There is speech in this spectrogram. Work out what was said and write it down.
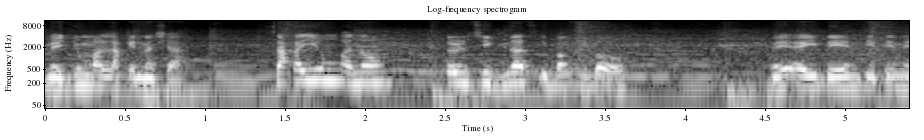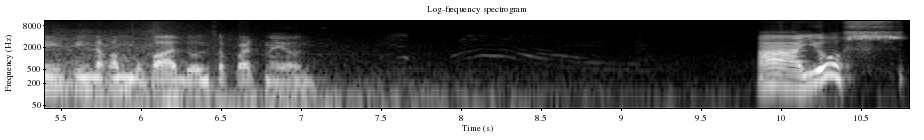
medyo malaki na siya. Saka yung ano, turn signals, ibang iba oh. May identity na yung pinakamukha doon sa part na yon. Ayos!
